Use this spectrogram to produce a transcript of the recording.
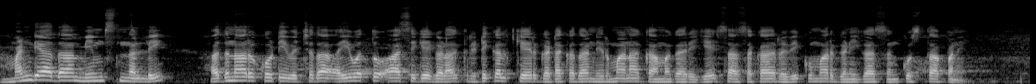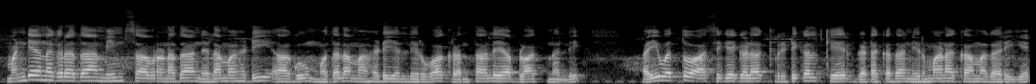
ಮಂಡ್ಯದ ಮಿಮ್ಸ್ನಲ್ಲಿ ಹದಿನಾರು ಕೋಟಿ ವೆಚ್ಚದ ಐವತ್ತು ಹಾಸಿಗೆಗಳ ಕ್ರಿಟಿಕಲ್ ಕೇರ್ ಘಟಕದ ನಿರ್ಮಾಣ ಕಾಮಗಾರಿಗೆ ಶಾಸಕ ರವಿಕುಮಾರ್ ಗಣಿಗ ಶಂಕುಸ್ಥಾಪನೆ ಮಂಡ್ಯ ನಗರದ ಮಿಮ್ಸ್ ಆವರಣದ ನೆಲಮಹಡಿ ಹಾಗೂ ಮೊದಲ ಮಹಡಿಯಲ್ಲಿರುವ ಗ್ರಂಥಾಲಯ ಬ್ಲಾಕ್ನಲ್ಲಿ ಐವತ್ತು ಹಾಸಿಗೆಗಳ ಕ್ರಿಟಿಕಲ್ ಕೇರ್ ಘಟಕದ ನಿರ್ಮಾಣ ಕಾಮಗಾರಿಗೆ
